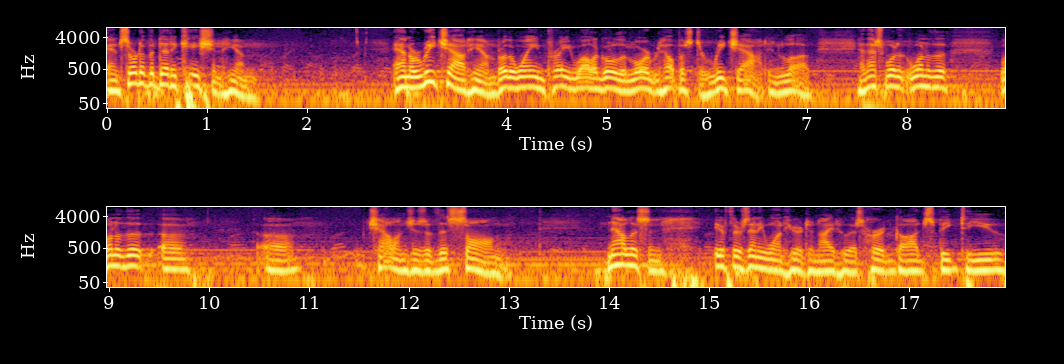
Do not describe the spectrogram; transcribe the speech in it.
and sort of a dedication hymn and a reach out hymn. Brother Wayne prayed a while ago the Lord would help us to reach out in love. And that's what, one of the, one of the uh, uh, challenges of this song. Now, listen, if there's anyone here tonight who has heard God speak to you,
